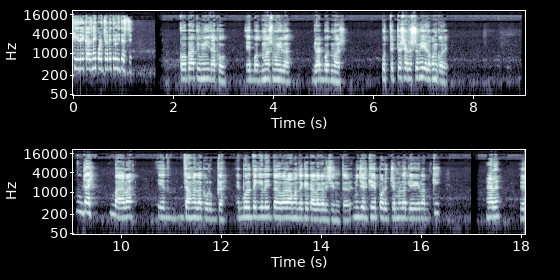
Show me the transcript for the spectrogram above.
খেয়ে দিয়ে কাজ নেই পরে চোখে তেল দিতে এসছে কোকা তুমি দেখো এই বদমাস মহিলা বিরাট বদমাস প্রত্যেকটা স্যারের সঙ্গে এরকম করে। যাই বালা এ ঝামেলা করুক গা। বলতে গেলেই তো আবার আমাদেরকে গালাগালি শুনতে হবে। নিজের খেয়ে পরের ঝামেলা গিয়ে গেলাম কি? হ্যাঁ রে, এ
